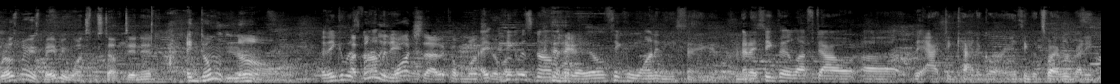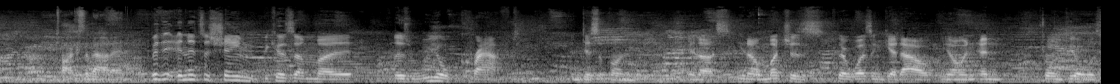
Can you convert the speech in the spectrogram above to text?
Rosemary's Baby won some stuff, didn't it? I don't know. I think it was I finally nominated. watched that a couple months I, ago. I think it was nominated. I don't think it won anything, and I think they left out uh, the acting category. I think that's why everybody talks about it. But and it's a shame because um, uh, there's real craft and discipline in us. You know, much as there wasn't Get Out, you know, and, and Jordan Peele was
